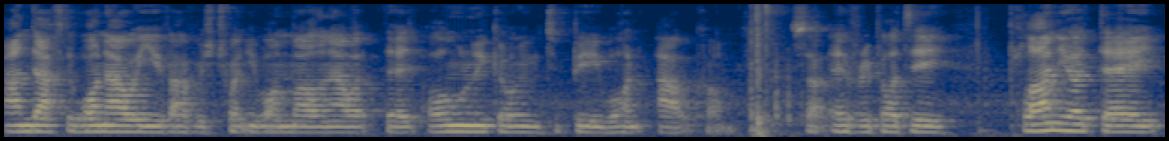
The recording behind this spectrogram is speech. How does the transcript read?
and after one hour you've averaged 21 mile an hour, there's only going to be one outcome. So everybody plan your day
